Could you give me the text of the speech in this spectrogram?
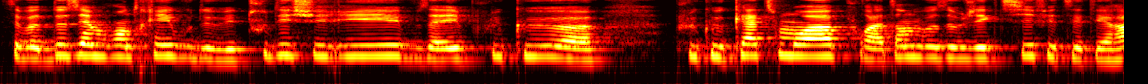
c'est votre deuxième rentrée vous devez tout déchirer vous avez plus que euh, plus que 4 mois pour atteindre vos objectifs etc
